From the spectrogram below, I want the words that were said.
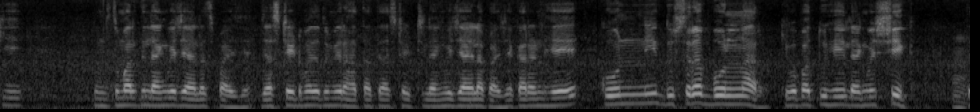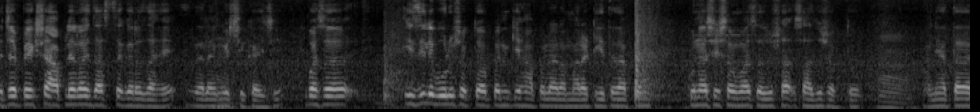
की तुम- तुम्हाला ती लँग्वेज यायलाच पाहिजे. ज्या स्टेटमध्ये तुम्ही राहता त्या स्टेटची लँग्वेज यायला पाहिजे. कारण हे कोणी दुसरं बोलणार की बाबा तू हे लँग्वेज शिक. त्याच्यापेक्षा आपल्याला जास्त गरज आहे त्या लँग्वेज शिकायची. खूप असं इझिली बोलू शकतो आपण की हा आपल्याला मराठी येतं आपण कुणाशी संवाद साधू साधू शकतो. आणि आता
